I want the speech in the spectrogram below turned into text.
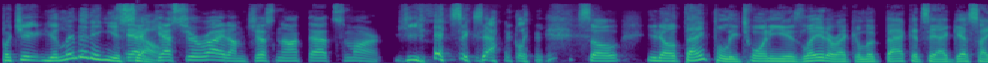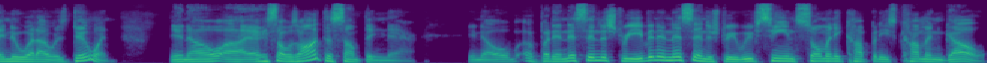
but you're you're limiting yourself. Yeah, I guess you're right. I'm just not that smart. yes, exactly. so, you know, thankfully 20 years later, I can look back and say, I guess I knew what I was doing. You know, uh, I guess I was onto something there. You know, but in this industry, even in this industry, we've seen so many companies come and go.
